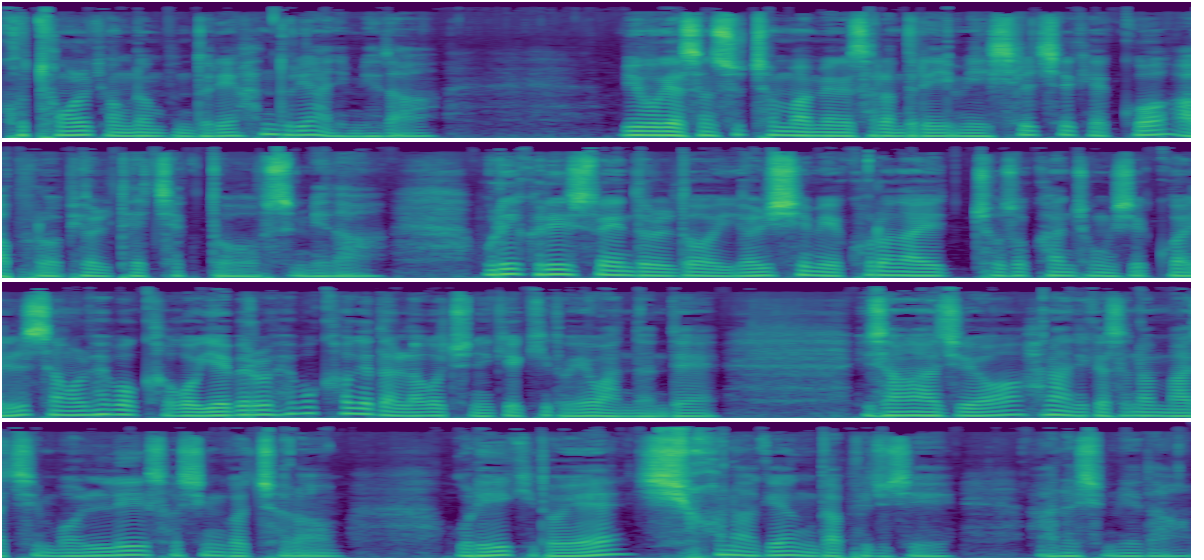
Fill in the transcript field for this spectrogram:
고통을 겪는 분들이 한둘이 아닙니다. 미국에선 수천만 명의 사람들이 이미 실직했고 앞으로 별 대책도 없습니다. 우리 그리스도인들도 열심히 코로나에 조속한 종식과 일상을 회복하고 예배를 회복하게 달라고 주님께 기도해 왔는데 이상하지요. 하나님께서는 마치 멀리 서신 것처럼 우리 기도에 시원하게 응답해 주지 않으십니다.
